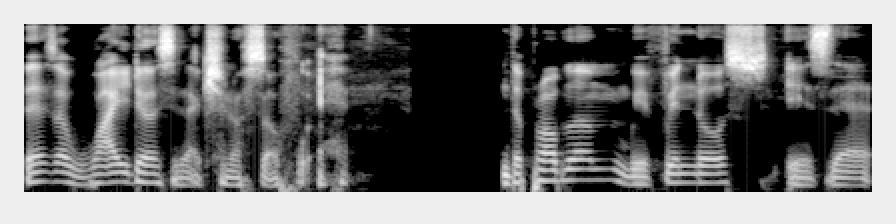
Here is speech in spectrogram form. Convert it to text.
There's a wider selection of software. the problem with Windows is that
